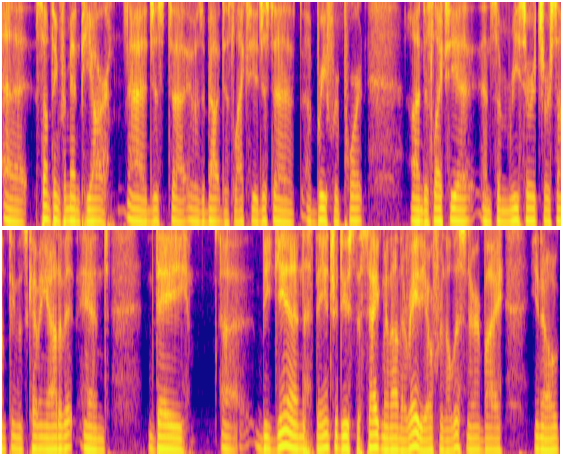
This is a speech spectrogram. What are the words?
uh, something from NPR. Uh, just uh, it was about dyslexia. Just a, a, brief report on dyslexia and some research or something that's coming out of it. And they uh, begin. They introduce the segment on the radio for the listener by, you know,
